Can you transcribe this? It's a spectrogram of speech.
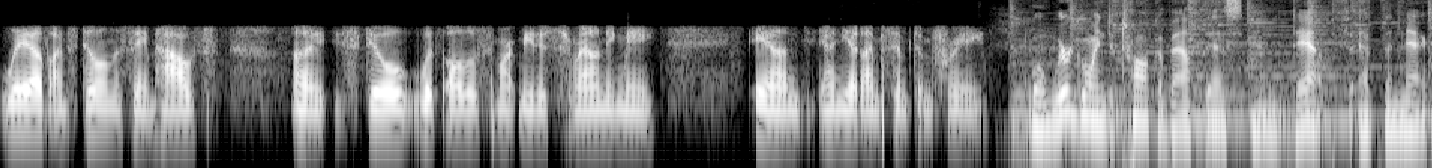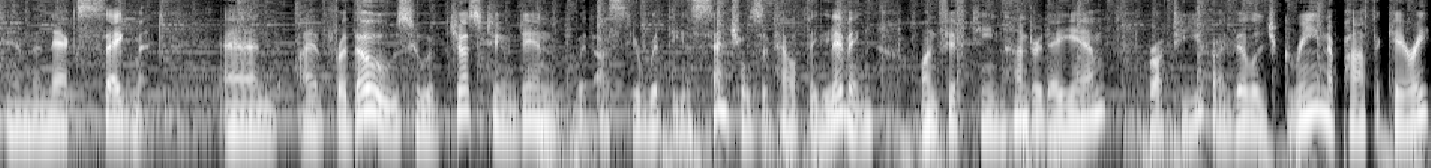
live. I'm still in the same house, uh, still with all those smart meters surrounding me, and and yet I'm symptom free. Well, we're going to talk about this in depth at the ne- in the next segment. And for those who have just tuned in with us, you're with the Essentials of Healthy Living on 1500 AM, brought to you by Village Green Apothecary.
